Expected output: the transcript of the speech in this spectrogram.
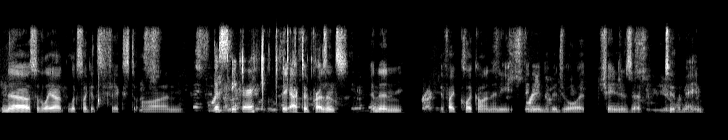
No, so the layout looks like it's fixed on The speaker. the active presence, and then if I click on any any individual, it changes it to the main.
